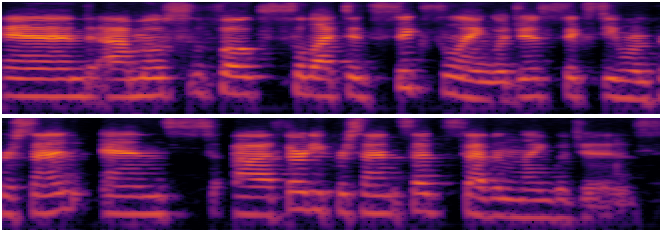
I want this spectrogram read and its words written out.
and uh, most of the folks selected six languages, 61%, and 30% uh, said seven languages.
